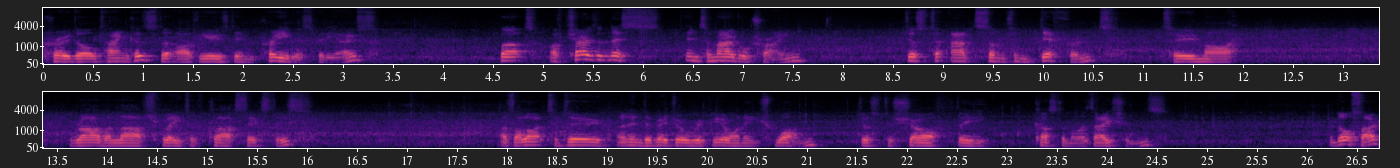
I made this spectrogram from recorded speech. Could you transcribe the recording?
crude oil tankers that I've used in previous videos. But I've chosen this intermodal train just to add something different to my rather large fleet of Class 60s as I like to do an individual review on each one just to show off the customisations and also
